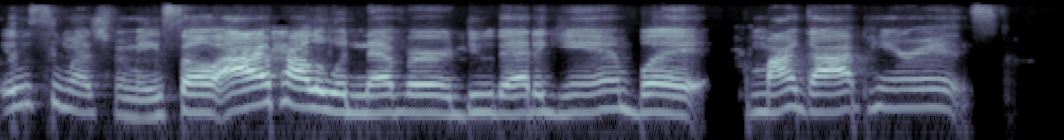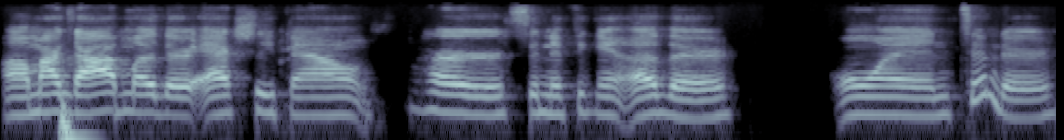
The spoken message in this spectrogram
It was too much for me. So I probably would never do that again. But my godparents, uh, my godmother actually found her significant other on Tinder,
